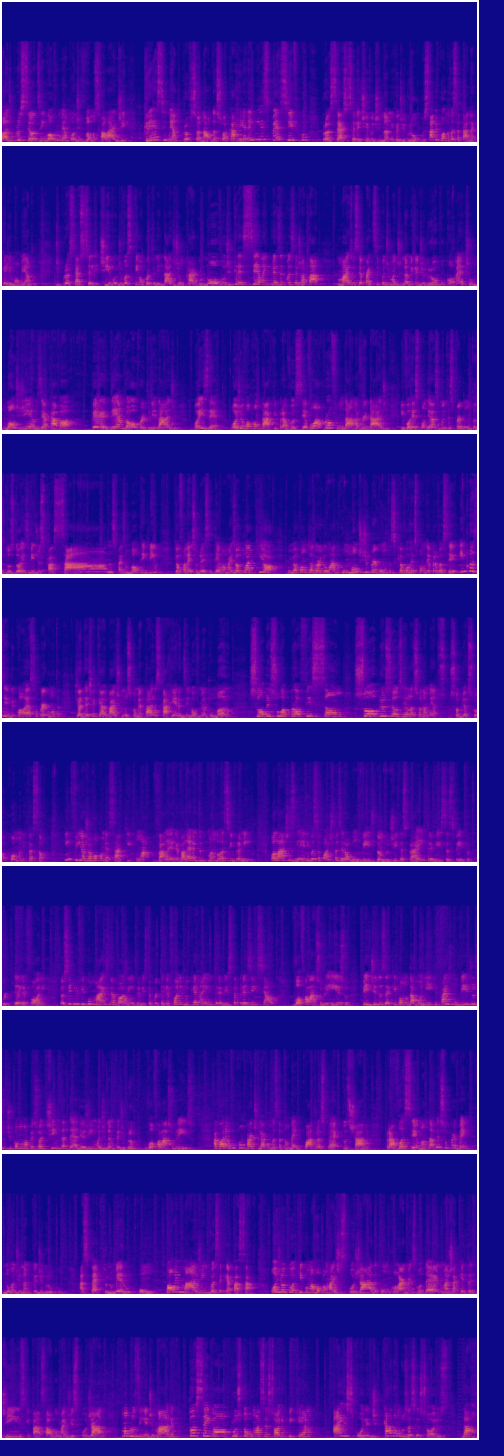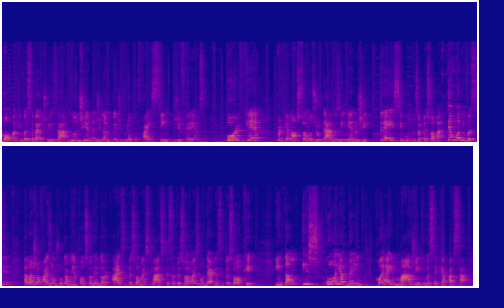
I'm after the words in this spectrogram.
episódio para o seu desenvolvimento, onde vamos falar de crescimento profissional da sua carreira, em específico, processo seletivo dinâmica de grupo. Sabe quando você está naquele momento de processo seletivo, onde você tem a oportunidade de um cargo novo, de crescer na empresa que você já está, mas você participa de uma dinâmica de grupo, comete um monte de erros e acaba, ó, perdendo a oportunidade? Pois é, hoje eu vou contar aqui pra você, vou aprofundar na verdade e vou responder as muitas perguntas dos dois vídeos passados, faz um bom tempinho que eu falei sobre esse tema, mas eu tô aqui ó, com o meu computador do lado com um monte de perguntas que eu vou responder pra você. Inclusive, qual é a sua pergunta? Já deixa aqui abaixo nos comentários, carreira, desenvolvimento humano, sobre sua profissão, sobre os seus relacionamentos, sobre a sua comunicação. Enfim, eu já vou começar aqui com a Valéria. A Valéria mandou assim pra mim. Olá, Gislene, você pode fazer algum vídeo dando dicas para entrevistas feitas por telefone? Eu sempre fico mais nervosa em entrevista por telefone do que na entrevista presencial. Vou falar sobre isso, pedidos aqui como da Monique, faz um vídeo de como uma pessoa tímida deve agir em uma dinâmica de grupo, vou falar sobre isso. Agora eu vou compartilhar com você também quatro aspectos chave para você mandar ver super bem numa dinâmica de grupo. Aspecto número 1. Um, qual imagem você quer passar? Hoje eu tô aqui com uma roupa mais despojada, com um colar mais moderno, uma jaqueta jeans que passa algo mais despojado, uma blusinha de malha, tô sem óculos, tô com um acessório pequeno. A escolha de cada um dos acessórios da roupa que você vai utilizar no dia da dinâmica de grupo faz sim diferença. Por quê? porque nós somos julgados em menos de 3 segundos. A pessoa bateu o olho em você, ela já faz um julgamento ao seu redor. Ah, essa pessoa é mais clássica, essa pessoa é mais moderna, essa pessoa é o quê? Então, escolha bem qual é a imagem que você quer passar.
